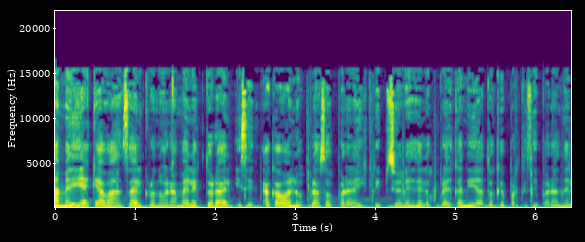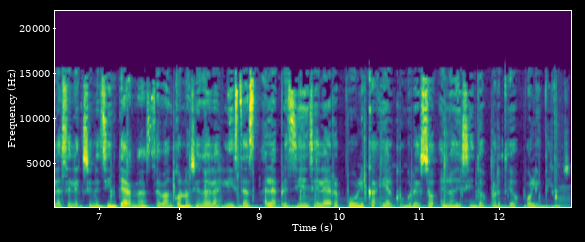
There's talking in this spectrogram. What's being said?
A medida que avanza el cronograma electoral y se acaban los plazos para las inscripciones de los precandidatos que participarán en las elecciones internas, se van conociendo las listas a la presidencia de la República y al Congreso en los distintos partidos políticos.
